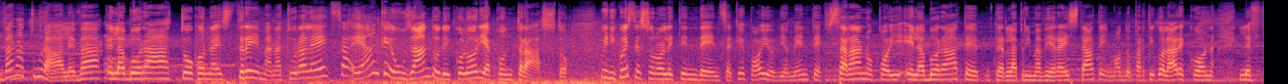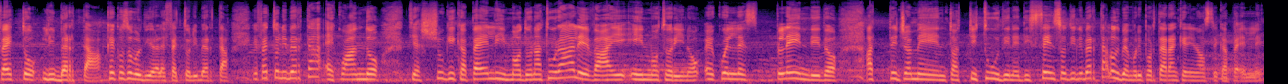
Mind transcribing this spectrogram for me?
va naturale, va elaborato con estrema naturalezza e anche usando dei colori a contrasto. Quindi queste sono le tendenze che poi ovviamente saranno poi elaborate per la primavera estate in modo particolare con l'effetto libertà. Che cosa vuol dire l'effetto libertà? L'effetto libertà è quando ti asciughi i capelli in modo naturale e vai in motorino, è quel splendido atteggiamento, attitudine, di senso di libertà lo dobbiamo riportare anche nei nostri capelli.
